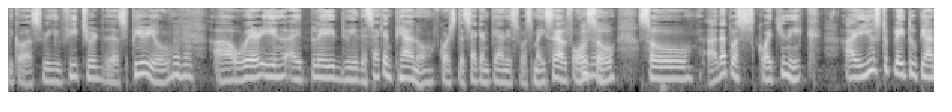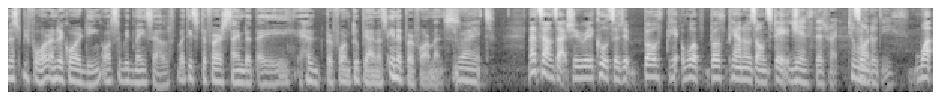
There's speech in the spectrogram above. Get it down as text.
because we featured the Spirio, Mm-hmm. uh, wherein I played with the second piano. Of course, the second pianist was myself also, Mm-hmm. so uh, that was quite unique. I used to play two pianos before on recording, also with myself, but it's the first time that I had performed two pianos in a performance. Right. That sounds actually really cool. So did both pi- were both pianos on stage? Yes, that's right. Two So- Model Ds. One,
